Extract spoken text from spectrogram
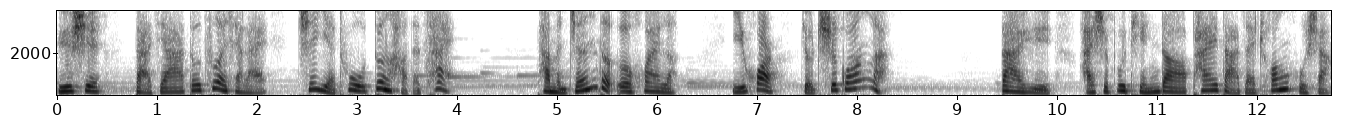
于是。大家都坐下来吃野兔炖好的菜，他们真的饿坏了，一会儿就吃光了。大雨还是不停地拍打在窗户上，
